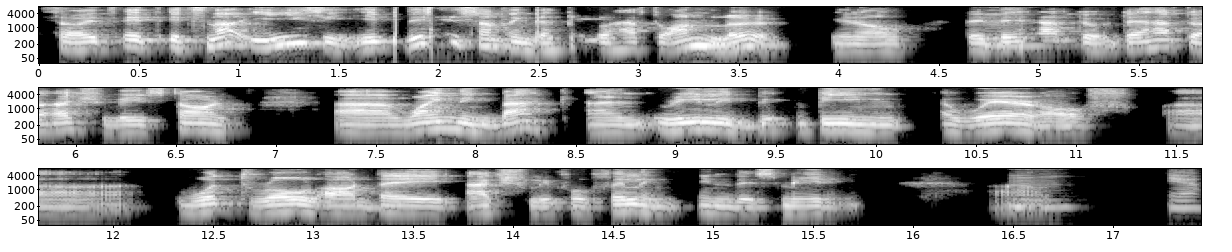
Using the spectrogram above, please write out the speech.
so it's it, it's not easy it, this is something that people have to unlearn you know they, mm-hmm. they have to they have to actually start uh, winding back and really be, being aware of uh, what role are they actually fulfilling in this meeting um, mm. yeah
